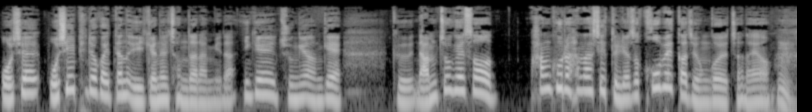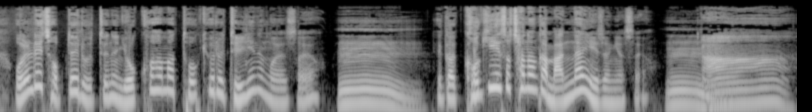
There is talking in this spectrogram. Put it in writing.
오실, 오실 필요가 있다는 의견을 전달합니다. 이게 중요한 게 그 남쪽에서 항구를 하나씩 들려서 코베까지 온 거였잖아요. 음. 원래 접대 루트는 요코하마 도쿄를 들리는 거였어요. 음. 그러니까 거기에서 천황과 만날 예정이었어요. 음. 아,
